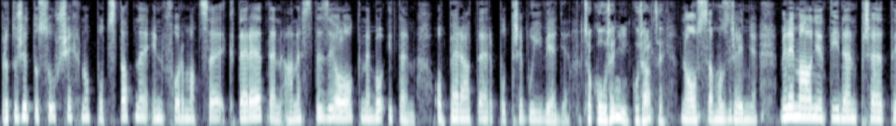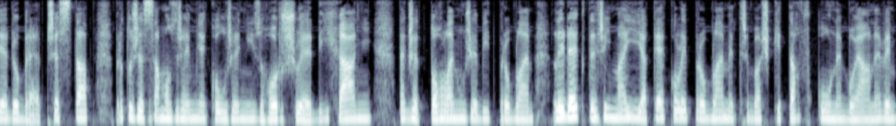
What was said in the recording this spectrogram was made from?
protože to jsou všechno podstatné informace, které ten anesteziolog nebo i ten operatér potřebují vědět. Co kouření, kuřáci? No samozřejmě, minimálně týden před je dobré přestat, protože samozřejmě kouření zhoršuje dýchání, takže tohle může být problém. Lidé, kteří mají jakékoliv problémy, třeba škytavku nebo já nevím,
